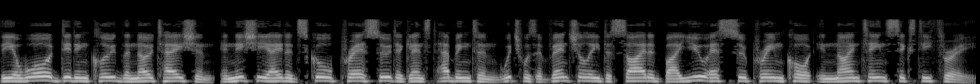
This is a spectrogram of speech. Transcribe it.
The award did include the notation initiated school prayer suit against Abington which was eventually decided by U.S. Supreme Court in 1963.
